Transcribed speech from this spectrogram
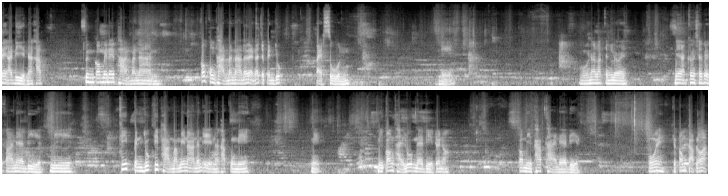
ในอดีตนะครับ ซึ่งก็ไม่ได้ผ่านมานาน ก็คงผ่านมานานแล้วแหละน่าจะเป็นยุค 80 นี่โอ้น่ารักจังเลย เนี่ยเครื่องใช้ไฟฟ้าในอดีตมีที่เป็นยุคที่ผ่านมาไม่นานนั่นเองนะครับ ตรงนี้ นี่ มีกล้องถ่ายรูปในอดีตด้วยเนาะ ก็มีภาพถ่ายในอดีต โอ้ย จะต้องกลับแล้วอะ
